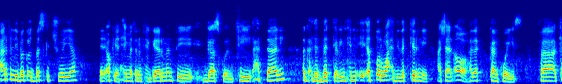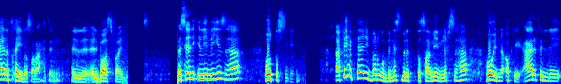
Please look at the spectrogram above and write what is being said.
عارف اللي بقعد بسكت شوية؟ يعني أوكي الحين مثلا في جيرمان في جاسكوين في حد ثاني أقعد أتذكر يمكن أضطر واحد يذكرني عشان أوه هذا كان كويس. فكانت خيبة صراحة ال boss fight بس يعني اللي يميزها هو التصميم. آه، في عيب ثاني برضو بالنسبة للتصاميم نفسها هو إنه أوكي عارف اللي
